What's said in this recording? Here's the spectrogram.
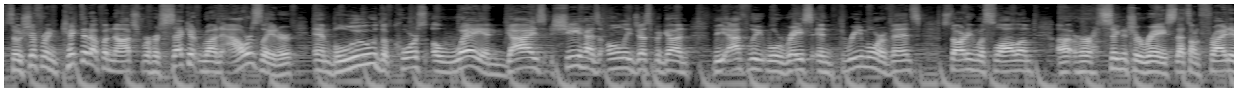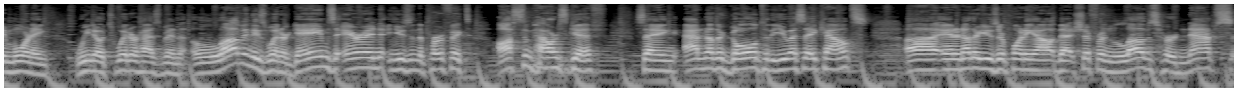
So Shiffrin kicked it up a notch for her second run hours later and blew the course away. And guys, she has only just begun. The athlete will race in three more events, starting with slalom, uh, her signature race. That's on Friday morning. We know Twitter has been loving these winter games. Aaron using the perfect Austin Powers gif saying, add another goal to the USA counts. Uh, and another user pointing out that Shiffrin loves her naps,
